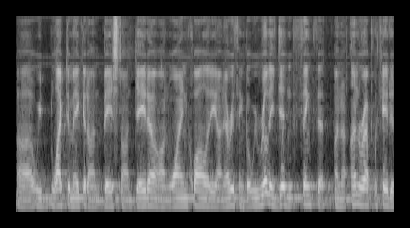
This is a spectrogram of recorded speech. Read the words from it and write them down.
Uh, we'd like to make it on based on data, on wine quality, on everything, but we really didn't think that on an unreplicated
